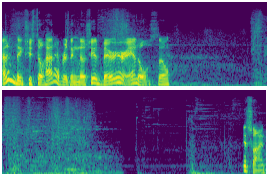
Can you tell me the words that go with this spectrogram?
I didn't think she still had everything though. She had barrier and ult still. It's fine.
